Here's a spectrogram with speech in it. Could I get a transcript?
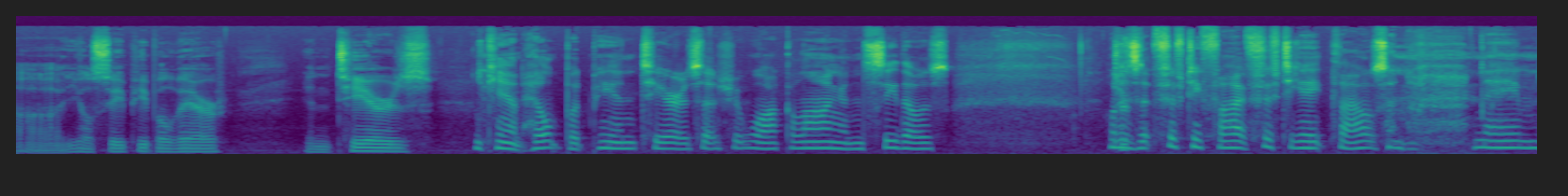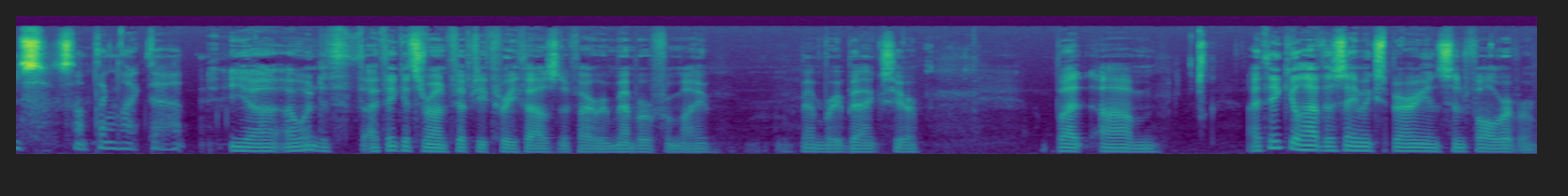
Uh, you'll see people there in tears. You can't help but be in tears as you walk along and see those. What is it, 55, 58,000 names, something like that. Yeah, I wonder. Th- I think it's around fifty-three thousand, if I remember from my memory banks here. But um, I think you'll have the same experience in Fall River.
